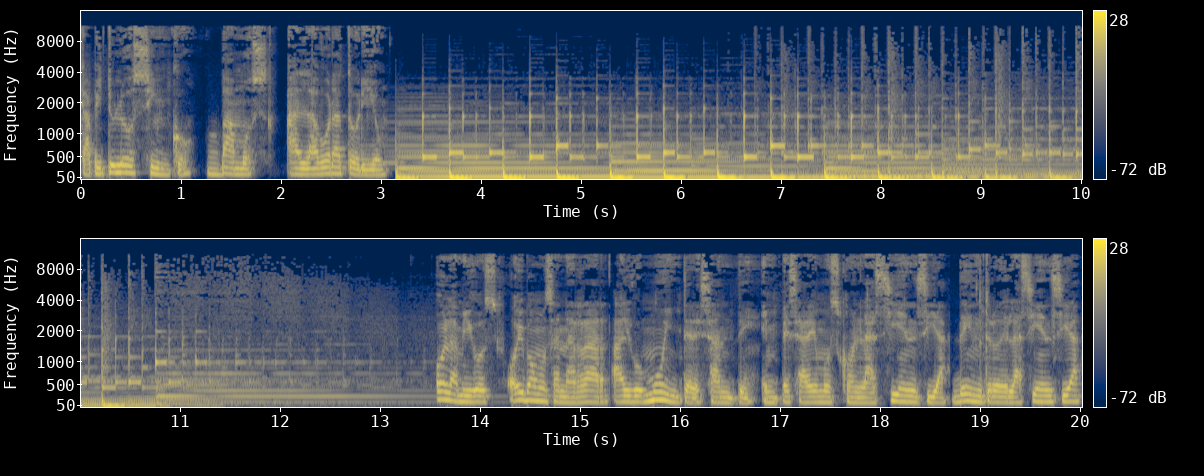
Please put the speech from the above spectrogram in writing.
Capítulo 5. Vamos al laboratorio. Amigos, hoy vamos a narrar algo muy interesante. Empezaremos con la ciencia. Dentro de la ciencia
